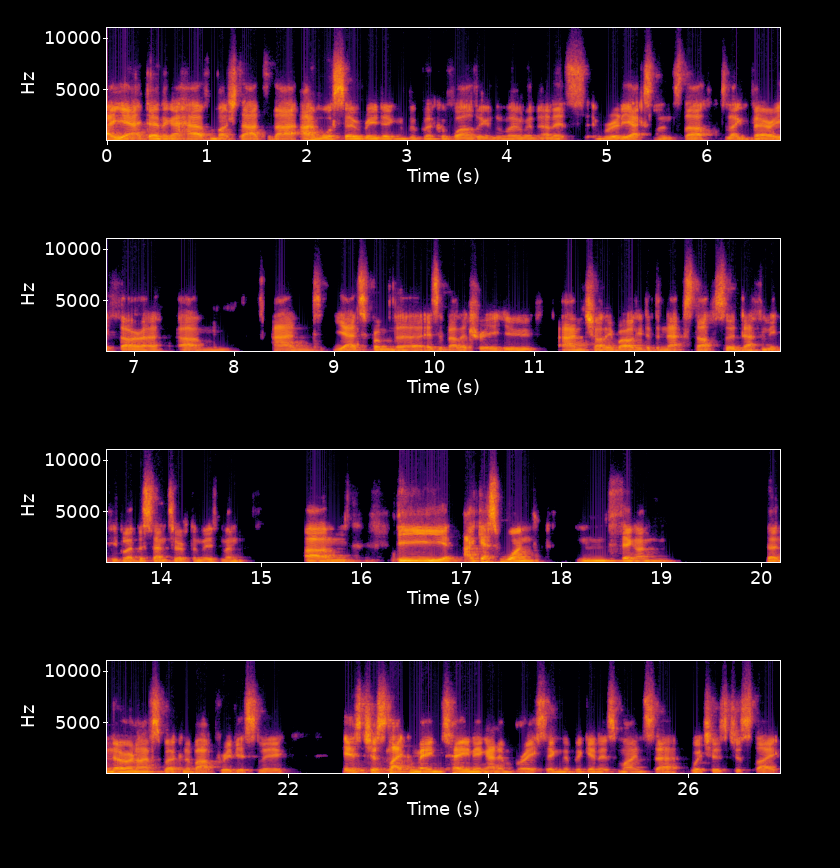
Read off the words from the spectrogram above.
Uh, yeah, I don't think I have much to add to that. I'm also reading the Book of Wilding at the moment, and it's really excellent stuff. It's like very thorough. Um, and yeah, it's from the Isabella Tree who and Charlie Wild who did the Knepp stuff. So definitely people at the center of the movement. Um, the I guess one thing I'm that Noah and I have spoken about previously is just like maintaining and embracing the beginner's mindset, which is just like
